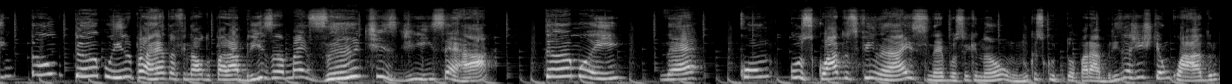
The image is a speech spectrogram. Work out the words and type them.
então estamos indo para a reta final do Parabrisa, mas antes de encerrar, tamo aí, né, com os quadros finais, né? Você que não nunca escutou Parabrisa, a gente tem um quadro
